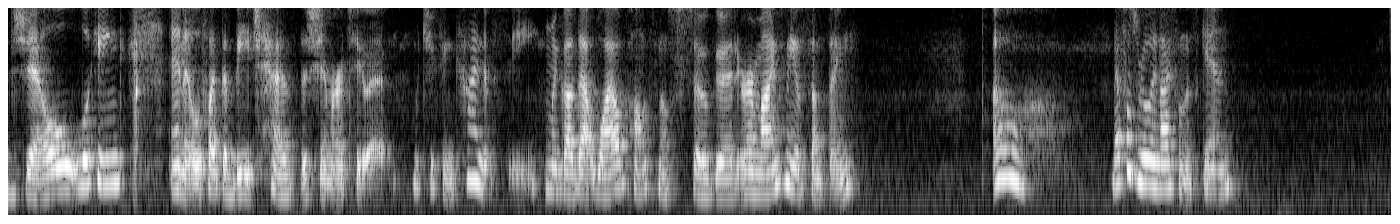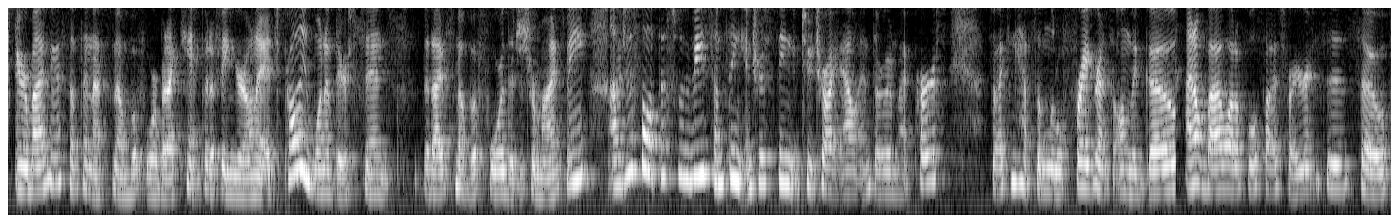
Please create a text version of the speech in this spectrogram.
gel looking and it looks like the beach has the shimmer to it, which you can kind of see. Oh my God, that Wild Palm smells so good. It reminds me of something. Oh, that feels really nice on the skin. It reminds me of something I've smelled before, but I can't put a finger on it. It's probably one of their scents that I've smelled before that just reminds me. I just thought this would be something interesting to try out and throw in my purse so I can have some little fragrance on the go. I don't buy a lot of full-size fragrances, so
